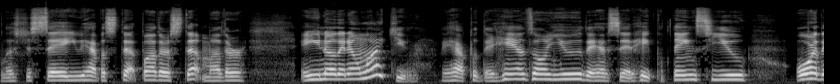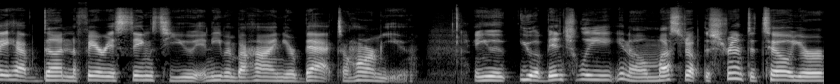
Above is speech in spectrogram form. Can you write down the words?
Let's just say you have a stepfather or stepmother and you know they don't like you. They have put their hands on you, they have said hateful things to you, or they have done nefarious things to you and even behind your back to harm you and you you eventually you know muster up the strength to tell your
